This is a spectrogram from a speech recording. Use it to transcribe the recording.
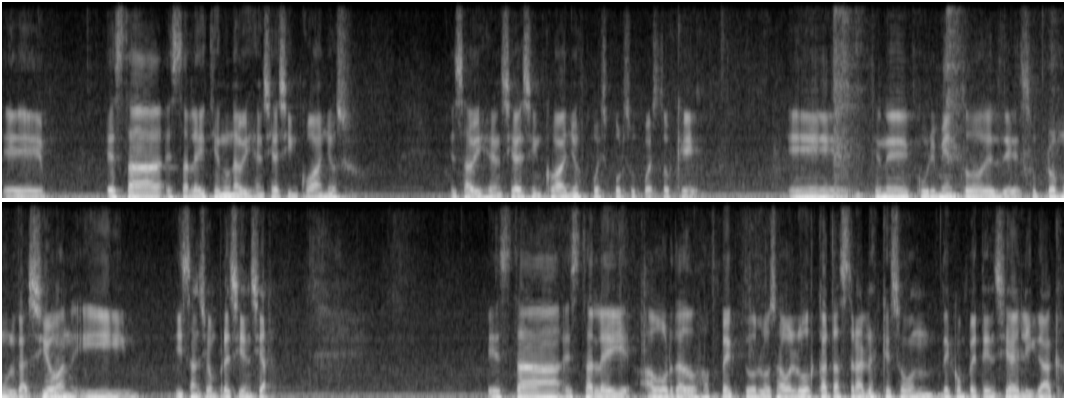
Eh, esta, esta ley tiene una vigencia de cinco años. Esa vigencia de cinco años, pues por supuesto que tiene cubrimiento desde su promulgación y sanción presidencial. Esta, esta ley aborda dos aspectos, los avalúos catastrales que son de competencia del IGAC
